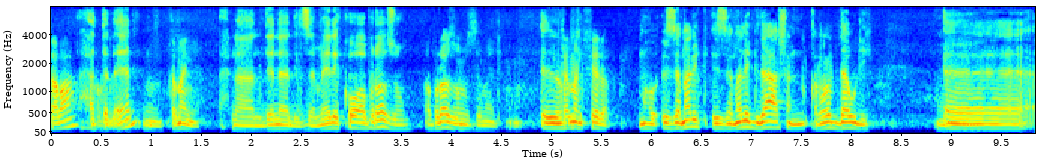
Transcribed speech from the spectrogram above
سبعة حتى الآن؟ ثمانيه إحنا عندنا الزمالك هو أبرزهم أبرزهم الزمالك آه. ثمان فرق ما هو الزمالك الزمالك ده عشان قرار دولي آه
